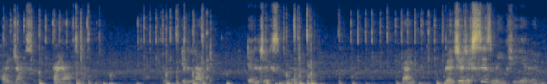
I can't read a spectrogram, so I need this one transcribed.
Kayacağım hayatına. İlla geleceksin ya. Ben beceriksiz miyim ki gelelim?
